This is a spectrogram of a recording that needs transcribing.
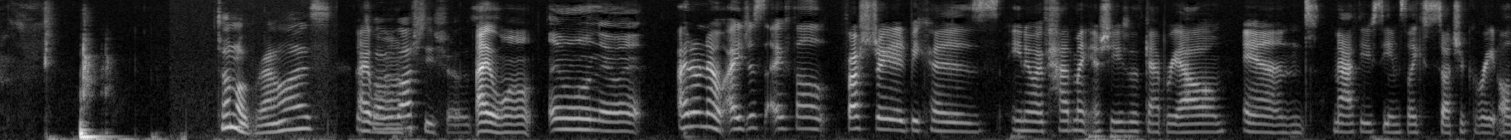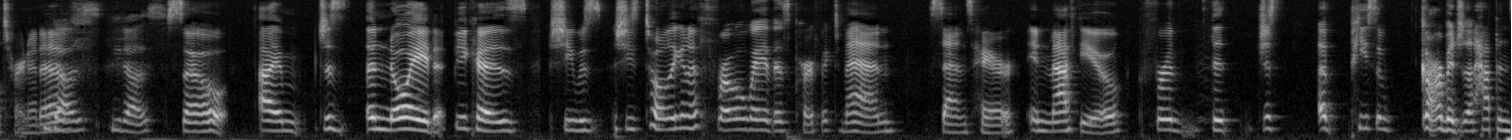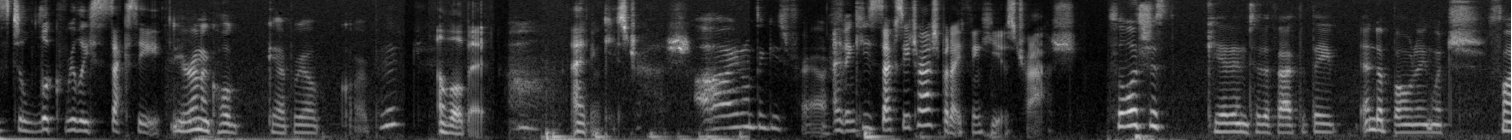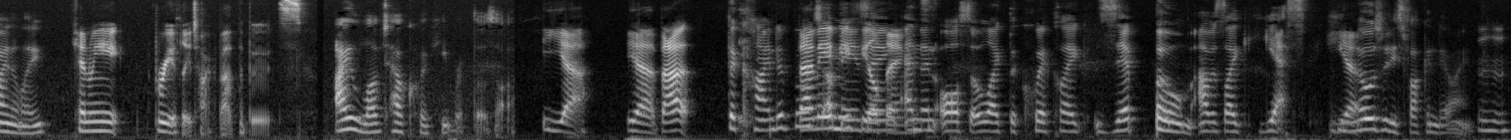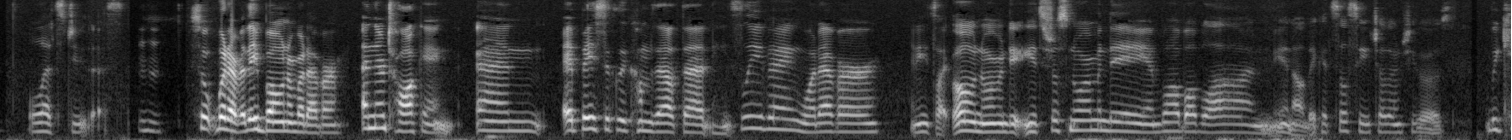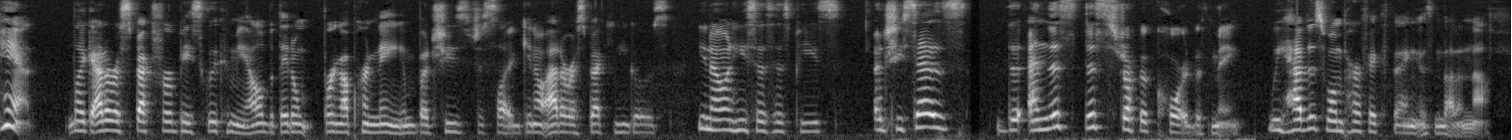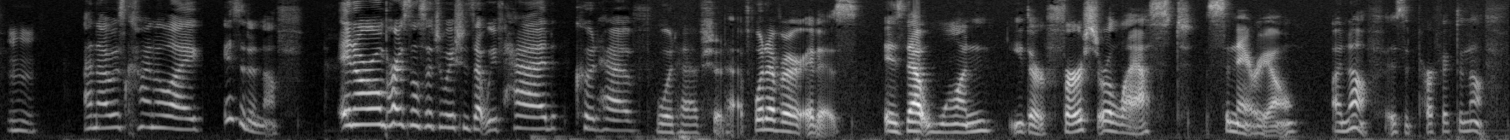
don't overanalyze. That's I why we won't. watch these shows. I won't. I won't do it. I don't know. I just I felt frustrated because you know I've had my issues with Gabriel and Matthew seems like such a great alternative. he does. He does. So I'm just annoyed because she was she's totally gonna throw away this perfect man, sans hair, in Matthew for the just a piece of garbage that happens to look really sexy. You're gonna call Gabriel garbage? A little bit. I think he's trash. I don't think he's trash. I think he's sexy trash, but I think he is trash. So let's just get into the fact that they end up boning, which finally, Can we briefly talk about the boots? I loved how quick he ripped those off. Yeah. Yeah, that The kind of boots That made amazing, me feel things. and then also like the quick like zip boom. I was like, yes, he Yeah. knows what he's fucking doing. Mm-hmm. Let's do this. Mm-hmm. So whatever they bone or whatever, and they're talking, and it basically comes out that he's leaving, whatever. And he's like, "Oh, Normandy, it's just Normandy," and blah blah blah, and you know they could still see each other. And she goes, "We can't." Like out of respect for basically Camille, but they don't bring up her name. But she's just like, you know, out of respect. And he goes, you know, and he says his piece, and she says, the, and this this struck a chord with me. We have this one perfect thing. Isn't that enough? Mhm. And I was kind of like, is it enough? In our own personal situations that we've had, could have, would have, should have, whatever it is, is that one either first or last scenario enough? Is it perfect enough?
